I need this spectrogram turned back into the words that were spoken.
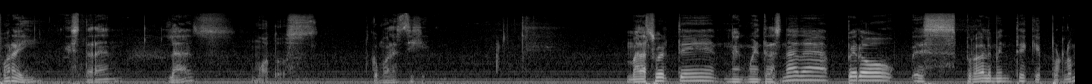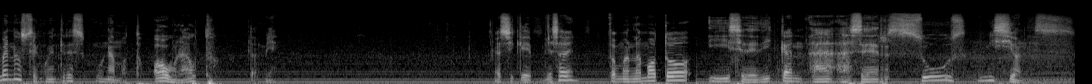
por ahí estarán las motos, como les dije. Mala suerte, no encuentras nada, pero es probablemente que por lo menos encuentres una moto o un auto también. Así que ya saben, toman la moto y se dedican a hacer sus misiones.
